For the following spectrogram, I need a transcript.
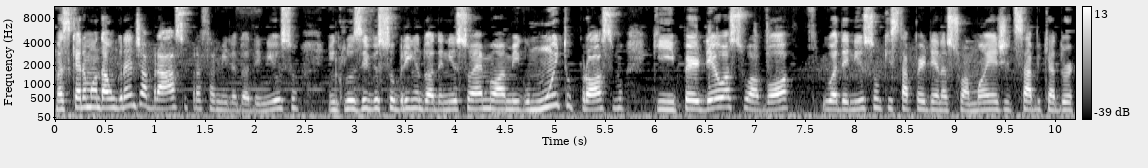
Mas quero mandar um grande abraço para a família do Adenilson, inclusive o sobrinho do Adenilson é meu amigo muito próximo, que perdeu a sua avó, e o Adenilson que está perdendo a sua mãe. A gente sabe que a dor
